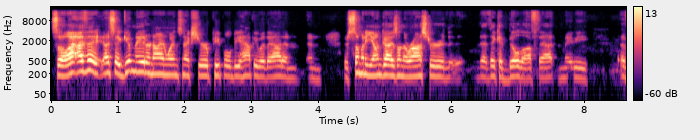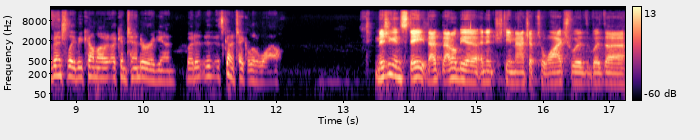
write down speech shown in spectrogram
So I, I think I say give them eight or nine wins next year. People will be happy with that, and and there's so many young guys on the roster that, that they could build off that and maybe eventually become a, a contender again. But it, it's going to take a little while. Michigan State that that'll be a, an interesting matchup to watch. With with uh,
